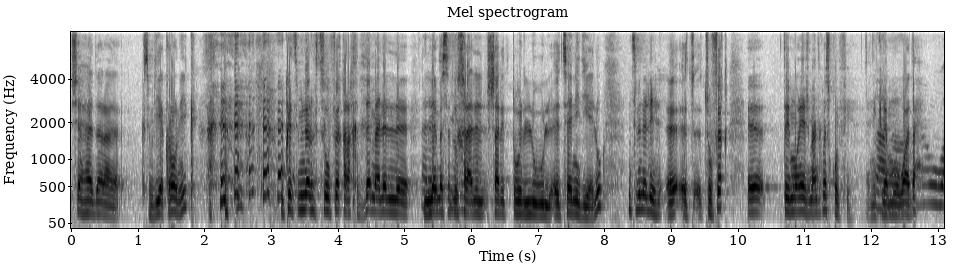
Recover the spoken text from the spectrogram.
شهادة راه كتب لي chronique. وكنتمنى له التوفيق راه خدام على ال- على اللمسة الشيء. الخر على الشريط الطويل الأول الثاني ديالو. نتمنى ليه آه، الت- التوفيق. آه، التيمونياج ما عندك ما تقول فيه. يعني كلامه واضح. هو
